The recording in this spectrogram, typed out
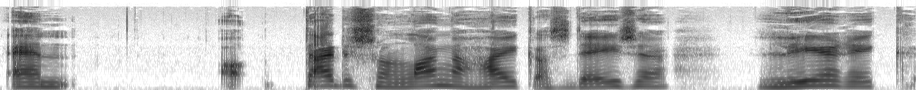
En tijdens zo'n lange hike als deze leer ik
